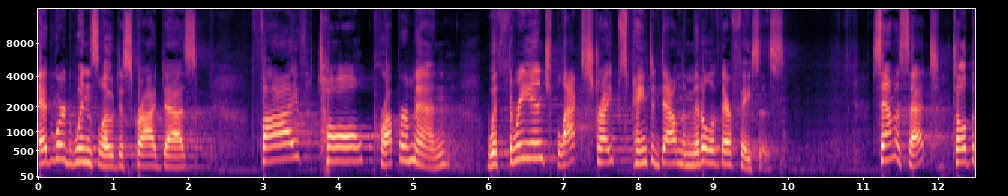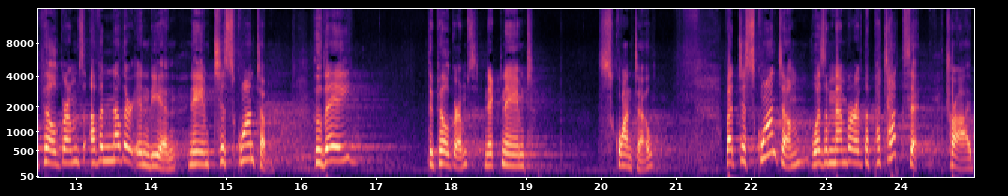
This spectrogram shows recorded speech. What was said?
Edward Winslow described as five tall, proper men with three inch black stripes painted down the middle of their faces. Samoset told the pilgrims of another Indian named Tisquantum, who they, the pilgrims, nicknamed Squanto, but Tisquantum was a member of the Patuxet tribe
